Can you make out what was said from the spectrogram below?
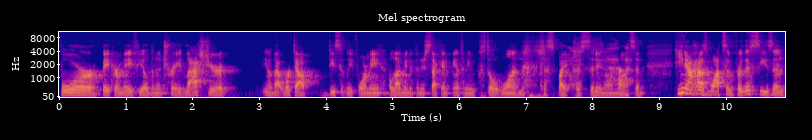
for Baker Mayfield in a trade last year. You know, that worked out decently for me, allowed me to finish second. Anthony still won despite just sitting on Watson. He now has Watson for this season.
